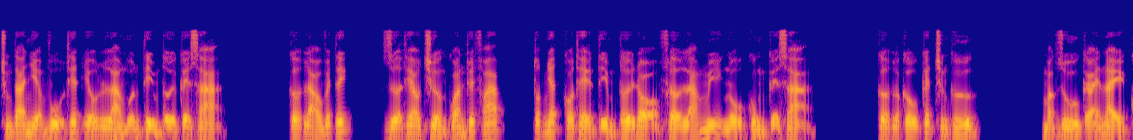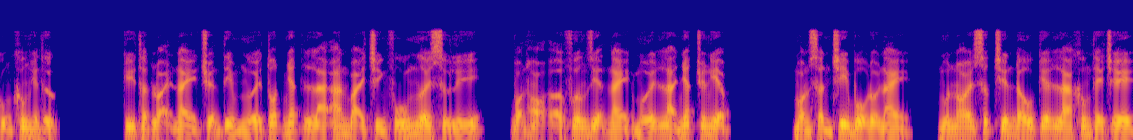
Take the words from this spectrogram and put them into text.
chúng ta nhiệm vụ thiết yếu là muốn tìm tới kẻ xạ. Cỡ lão vết tích, dựa theo trưởng quan thuyết pháp, tốt nhất có thể tìm tới đỏ phở làm mì ngộ cùng kệ xạ. Cỡ lão cấu kết chứng cứ. Mặc dù cái này cũng không hiện thực. Kỳ thật loại này chuyện tìm người tốt nhất là an bài chính phủ người xử lý, bọn họ ở phương diện này mới là nhất chuyên nghiệp. Mòn sần chi bộ đội này, muốn nói sức chiến đấu kia là không thể chê,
